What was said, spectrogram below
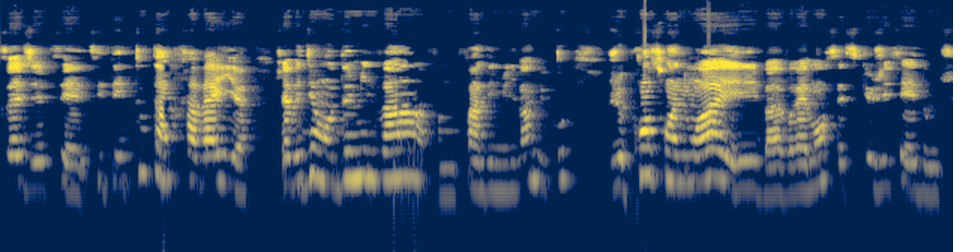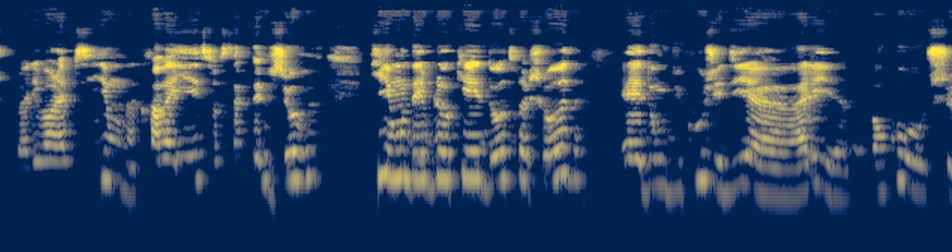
c'était tout un travail. J'avais dit en 2020, enfin fin 2020 du coup, je prends soin de moi et bah vraiment c'est ce que j'ai fait. Donc je suis allée voir la psy, on a travaillé sur certaines choses qui ont débloqué d'autres choses. Et donc, du coup, j'ai dit, euh, allez, euh, Banco, je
